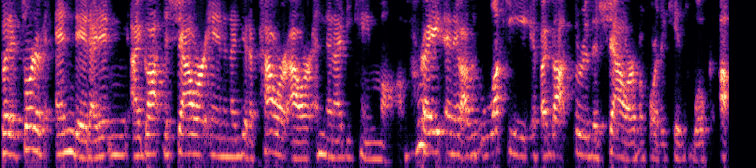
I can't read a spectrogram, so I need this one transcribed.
but it sort of ended. I didn't, I got the shower in and I did a power hour and then I became mom, right? And I was lucky if I got through the shower before the kids woke up,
